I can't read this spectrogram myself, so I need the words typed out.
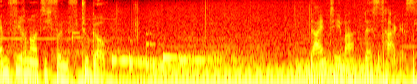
M945 To Go. Dein Thema des Tages.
